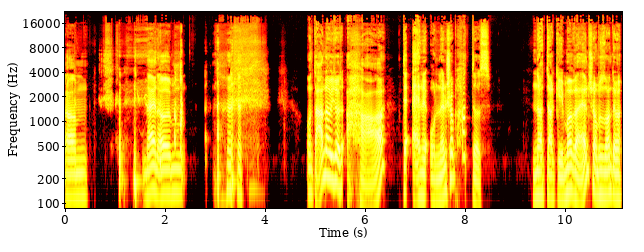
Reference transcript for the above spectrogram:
Ähm, nein, ähm. und dann habe ich gedacht, aha, der eine Online-Shop hat das. Na, da gehen wir rein, schauen wir uns an, der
